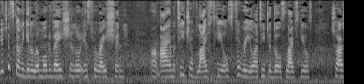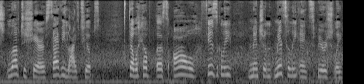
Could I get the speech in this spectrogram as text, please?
you're just going to get a little motivation, a little inspiration. Um, I am a teacher of life skills for real. I teach adults life skills. So I love to share savvy life tips that will help us all physically, mental, mentally, and spiritually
